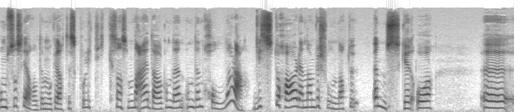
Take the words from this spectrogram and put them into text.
om sosialdemokratisk politikk, sånn som det er i dag, om den, om den holder. da. Hvis du har den ambisjonen at du ønsker å øh,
